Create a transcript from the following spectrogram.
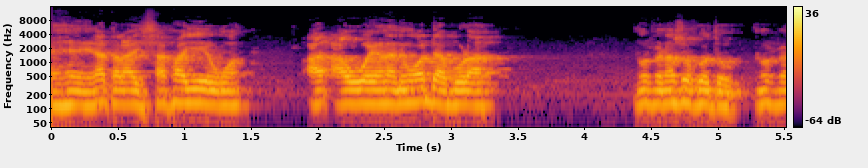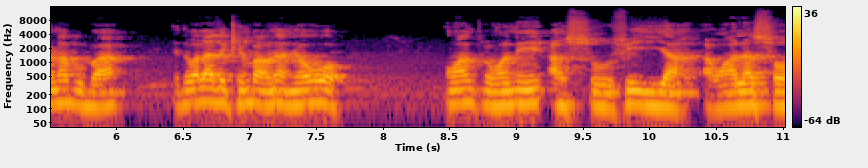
ẹ̀hẹ̀n látara ìsáfáyé wọn. Àwọ̀ ẹran ni wọ́n dàbúra ní wọ́n fi rán ṣòkòtò ní wọ́n fi rán bùbá. Ètò wọ́n láti kìí bá wọn náà ní ọwọ́ wọ́n ń pè wọ́n ní asòfíyà àwọn aláṣọ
